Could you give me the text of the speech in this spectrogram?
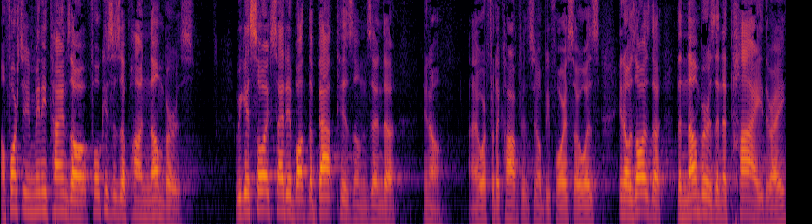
Unfortunately, many times our focus is upon numbers. We get so excited about the baptisms and the, you know, I worked for the conference, you know, before, so it was, you know, it was always the, the numbers and the tithe, right?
